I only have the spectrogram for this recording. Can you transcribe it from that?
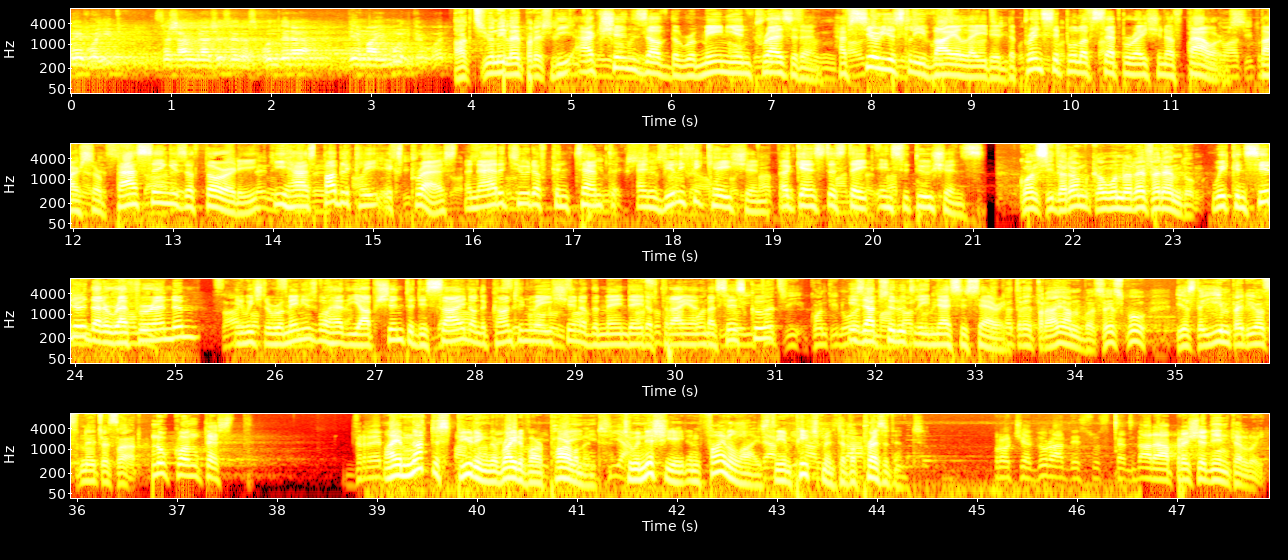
nevoit să-și angajeze răspunderea de mai multe ori. Acțiunile The actions of the Romanian president have seriously violated the principle of separation of powers. By surpassing his authority, he has publicly expressed an attitude of contempt and vilification against the state institutions. Considerăm că un referendum We consider that a referendum in which the Romanians will have the option to decide on the continuation of the mandate of Traian Basescu is absolutely necessary. către Traian Băsescu este imperios necesar. Nu contest. I am not disputing the right of our parliament to initiate and finalize the impeachment of a president. Procedura de suspendare a președintelui.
